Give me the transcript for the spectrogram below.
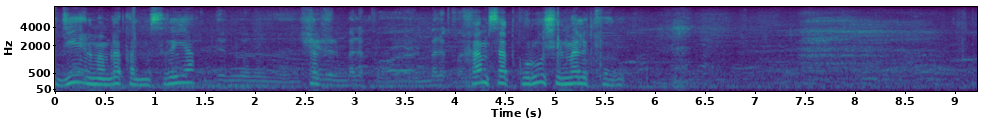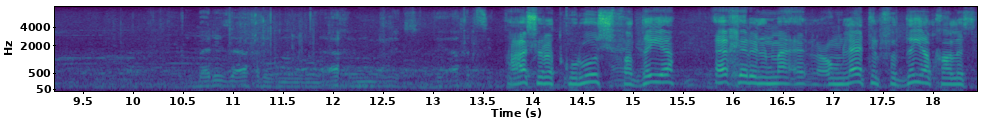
دي المملكة المصرية. شيل الملك الملك فؤاد خمسة قروش الملك فاروق. باريزة آخر آخر الملك 60 آخر 60 عشرة قروش فضية آخر الم... العملات الفضية الخالصة.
